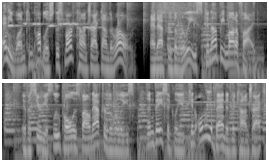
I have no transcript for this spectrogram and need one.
Anyone can publish the smart contract on their own, and after the release cannot be modified. If a serious loophole is found after the release, then basically can only abandon the contract,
